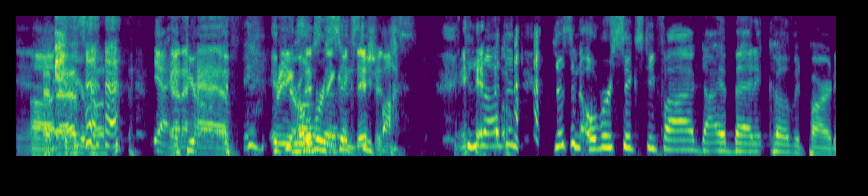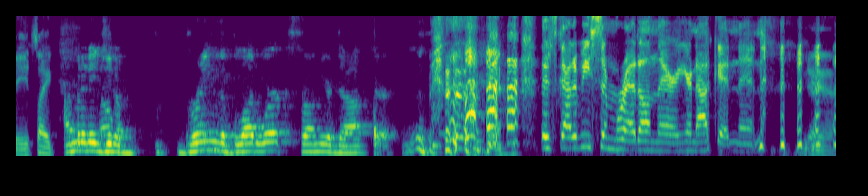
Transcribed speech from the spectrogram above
Yeah. Uh, if you're- Yeah, if you're if, if you're over 65, conditions. can you imagine just an over 65 diabetic COVID party? It's like I'm gonna need you to bring the blood work from your doctor. There's got to be some red on there. You're not getting in. Yeah.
